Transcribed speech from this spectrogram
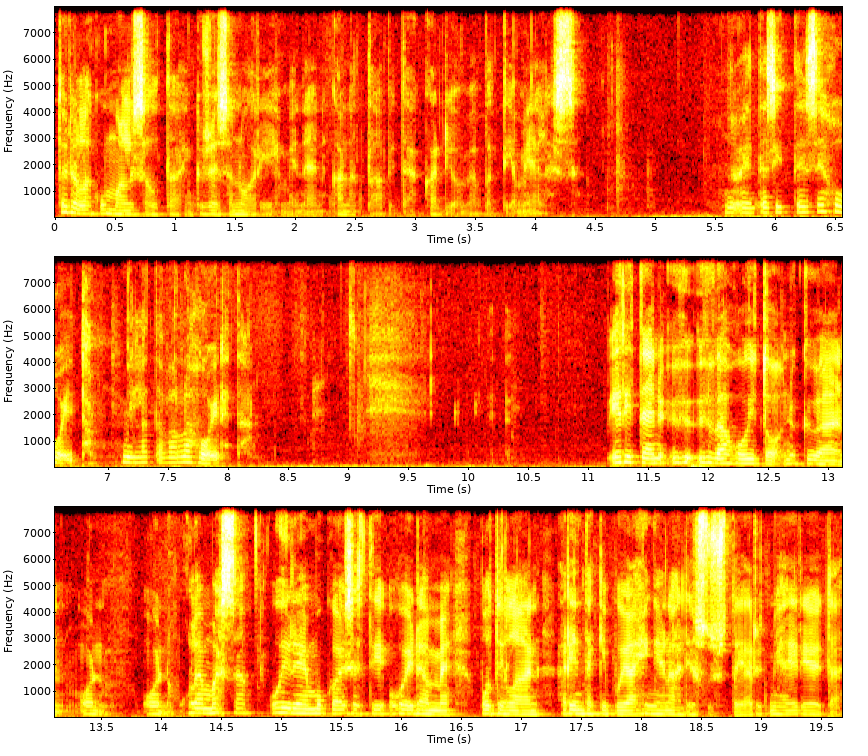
todella kummalliselta ja kyseessä nuori ihminen, kannattaa pitää kardiomyopatia mielessä. No entä sitten se hoito? Millä tavalla hoidetaan? Erittäin hy- hyvä hoito nykyään on on olemassa. Oireen mukaisesti hoidamme potilaan rintakipuja, hengenahdistusta ja rytmihäiriöitä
